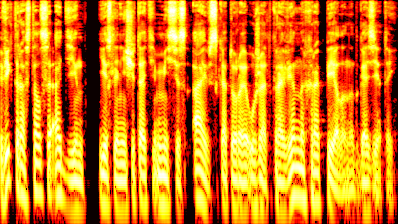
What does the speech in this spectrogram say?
Виктор остался один, если не считать миссис Айвс, которая уже откровенно храпела над газетой.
